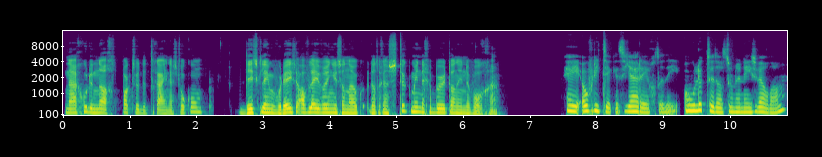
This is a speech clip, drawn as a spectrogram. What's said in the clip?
Na een goede nacht pakten we de trein naar Stockholm. Disclaimer voor deze aflevering is dan ook dat er een stuk minder gebeurt dan in de vorige. hey, over die tickets. Jij regelde die. Hoe lukte dat toen ineens wel dan?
